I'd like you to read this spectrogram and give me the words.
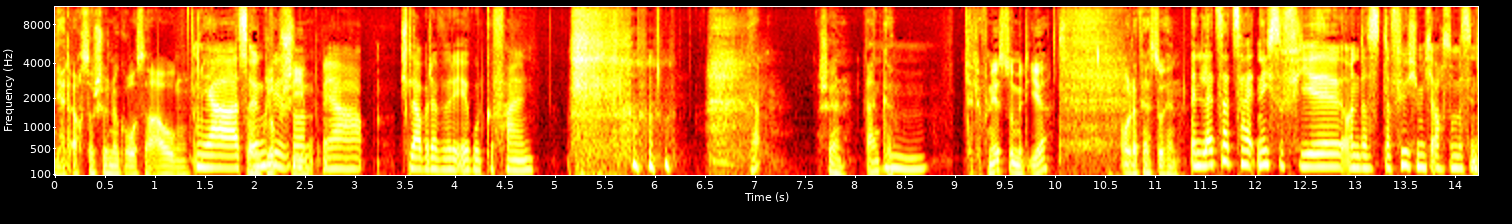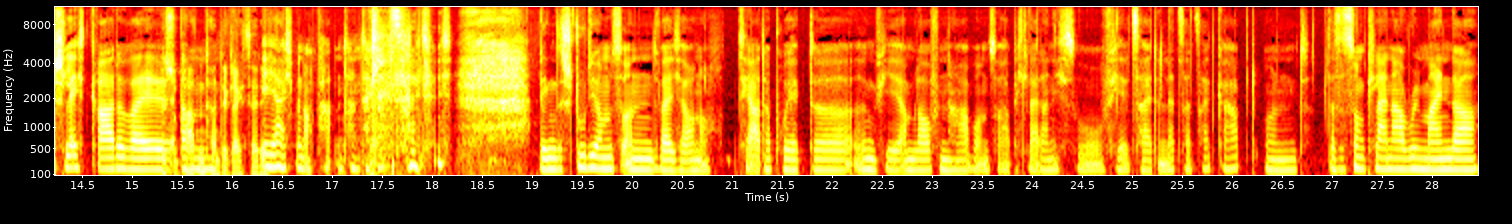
Die hat auch so schöne große Augen. Ja, ist So ein irgendwie so. Ja, ich glaube, der würde ihr gut gefallen. Ja, schön. Danke. Mhm. Telefonierst du mit ihr? Oder fährst du hin? In letzter Zeit nicht so viel und das, da fühle ich mich auch so ein bisschen schlecht gerade, weil. Bist du Patentante ähm, gleichzeitig? Ja, ich bin auch Patentante gleichzeitig. Wegen des Studiums und weil ich auch noch Theaterprojekte irgendwie am Laufen habe und so habe ich leider nicht so viel Zeit in letzter Zeit gehabt. Und das ist so ein kleiner Reminder,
